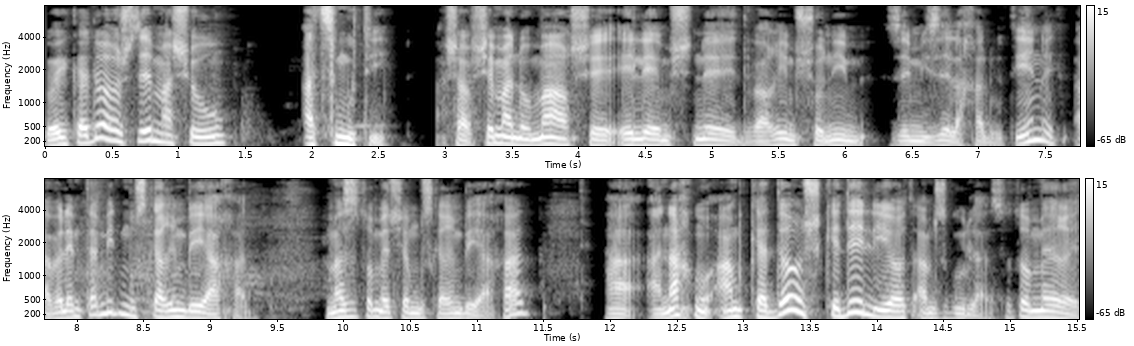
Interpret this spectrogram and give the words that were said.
גוי קדוש זה משהו עצמותי. עכשיו, שמא נאמר שאלה הם שני דברים שונים זה מזה לחלוטין, אבל הם תמיד מוזכרים ביחד. מה זאת אומרת שהם מוזכרים ביחד? אנחנו עם קדוש כדי להיות עם סגולה. זאת אומרת,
